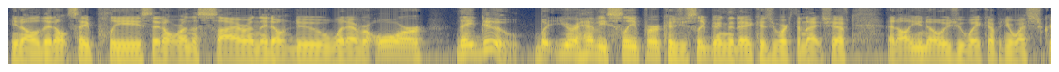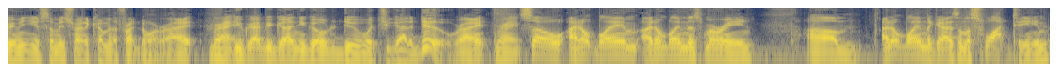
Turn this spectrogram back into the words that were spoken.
you know, they don't say please, they don't run the siren, they don't do whatever, or they do, but you're a heavy sleeper because you sleep during the day because you work the night shift, and all you know is you wake up and your wife's screaming at you, somebody's trying to come in the front door, right? Right. You grab your gun, you go to do what you got to do, right? Right. So I don't blame I don't blame this Marine. Um, I don't blame the guys on the SWAT team.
